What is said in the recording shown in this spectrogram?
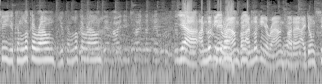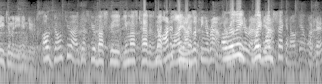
see, you can look around, you can look around. They hide inside the temple. Yeah. I'm looking around, but I'm looking around, Yeah. but I, I don't see too many Hindus. Oh, don't you? I guess you must be. You must have as No, much honestly, I'm looking around. Oh, I'm really? around, Wait yeah. one second. I'll get one. Okay.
